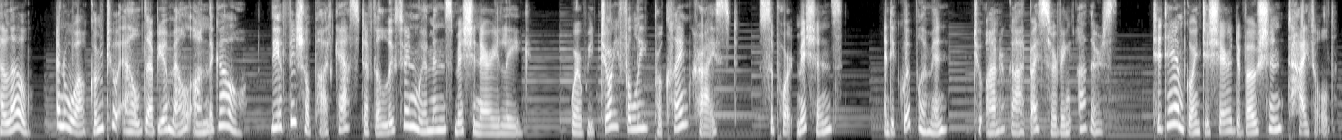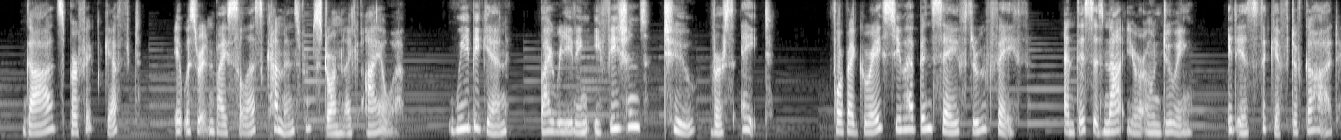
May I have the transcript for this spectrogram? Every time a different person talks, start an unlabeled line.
Hello, and welcome to LWML On the Go, the official podcast of the Lutheran Women's Missionary League, where we joyfully proclaim Christ, support missions, and equip women to honor God by serving others. Today I'm going to share a devotion titled God's Perfect Gift. It was written by Celeste Cummins from Storm Lake, Iowa. We begin by reading Ephesians 2, verse 8. For by grace you have been saved through faith, and this is not your own doing, it is the gift of God.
